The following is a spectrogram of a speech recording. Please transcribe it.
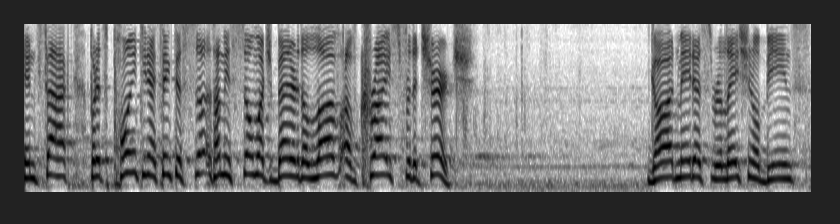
in fact, but it's pointing, I think, to something so much better the love of Christ for the church. God made us relational beings,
